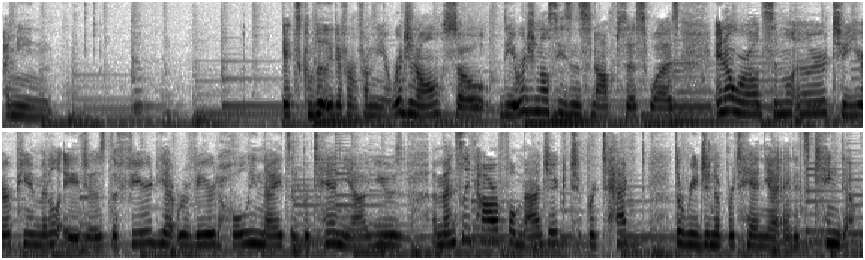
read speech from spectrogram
I mean, it's completely different from the original. So, the original season synopsis was In a world similar to European Middle Ages, the feared yet revered holy knights of Britannia use immensely powerful magic to protect the region of Britannia and its kingdom.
